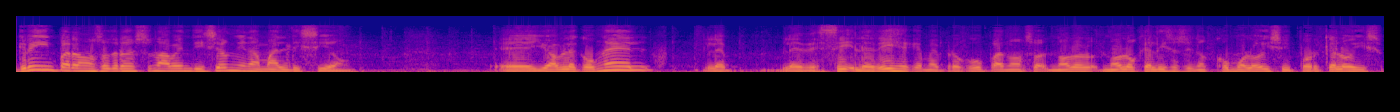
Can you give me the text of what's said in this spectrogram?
Green para nosotros es una bendición y una maldición. Eh, yo hablé con él, le, le, decí- le dije que me preocupa no, so- no, lo, no lo que él hizo, sino cómo lo hizo y por qué lo hizo.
